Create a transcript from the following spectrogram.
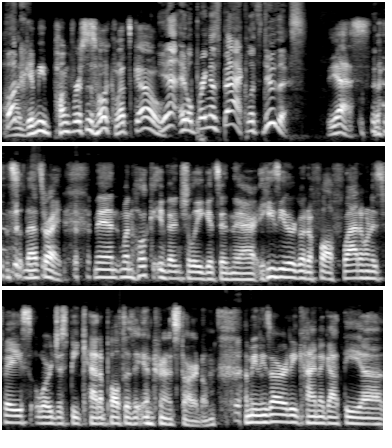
Uh, Hook. give me Punk versus Hook. Let's go. Yeah, it'll bring us back. Let's do this. Yes, that's that's right, man. When Hook eventually gets in there, he's either going to fall flat on his face or just be catapulted to internet stardom. I mean, he's already kind of got the uh,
